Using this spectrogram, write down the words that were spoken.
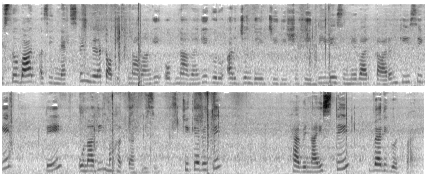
ਇਸ ਤੋਂ ਬਾਅਦ ਅਸੀਂ ਨੈਕਸਟ ਟਾਈਮ ਜਿਹੜਾ ਟੌਪਿਕ ਬਣਾਵਾਂਗੇ, ਉਹ ਬਣਾਵਾਂਗੇ ਗੁਰੂ ਅਰਜਨ ਦੇਵ ਜੀ ਦੀ ਸ਼ਹੀਦੀ ਲਈ ਜ਼ਿੰਮੇਵਾਰ ਕਾਰਨ ਕੀ ਸੀਗੇ ਤੇ ਉਹਨਾਂ ਦੀ ਮਹੱਤਤਾ ਕੀ ਸੀ। ਠੀਕ ਹੈ ਬੇਟੇ? Have a nice day very good bye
